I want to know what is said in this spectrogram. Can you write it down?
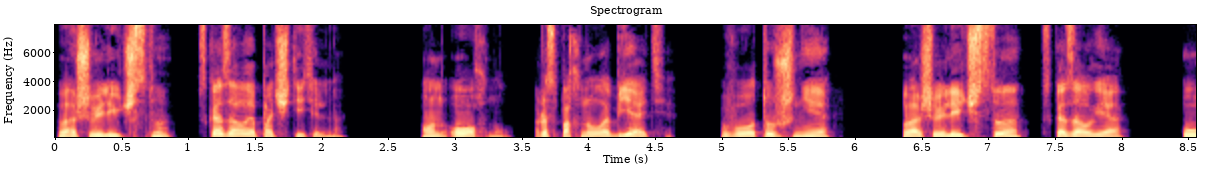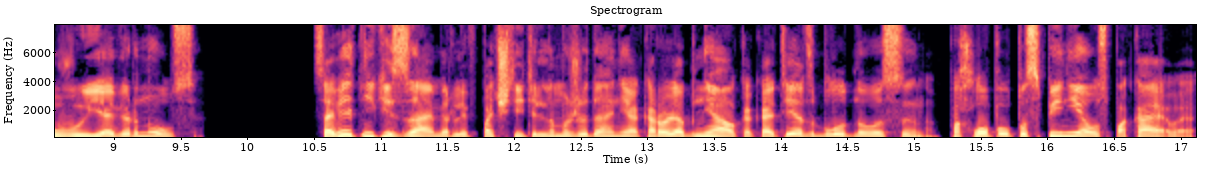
«Ваше Величество?» — сказал я почтительно. Он охнул, распахнул объятия. «Вот уж не...» «Ваше Величество?» — сказал я. «Увы, я вернулся. Советники замерли в почтительном ожидании, а король обнял, как отец блудного сына, похлопал по спине, успокаивая.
